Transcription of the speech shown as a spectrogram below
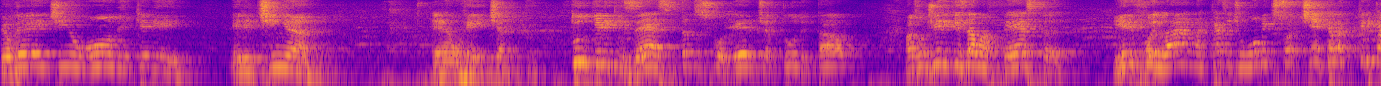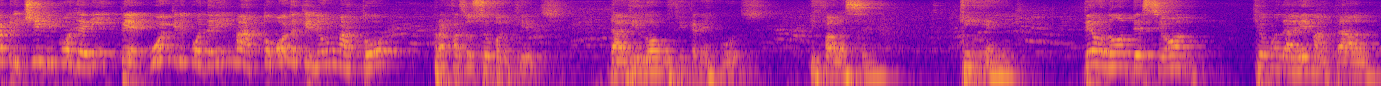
Meu rei tinha um homem que ele, ele tinha, é, um rei tinha tudo que ele quisesse, tantos escudeiros, tinha tudo e tal. Mas um dia ele quis dar uma festa e ele foi lá na casa de um homem que só tinha aquela, aquele cabritinho, aquele cordeirinho, pegou aquele cordeirinho e matou, tomou daquele homem, matou para fazer o seu banquete. Davi logo fica nervoso e fala assim: quem é ele? Dê o nome desse homem que eu mandarei matá-lo.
